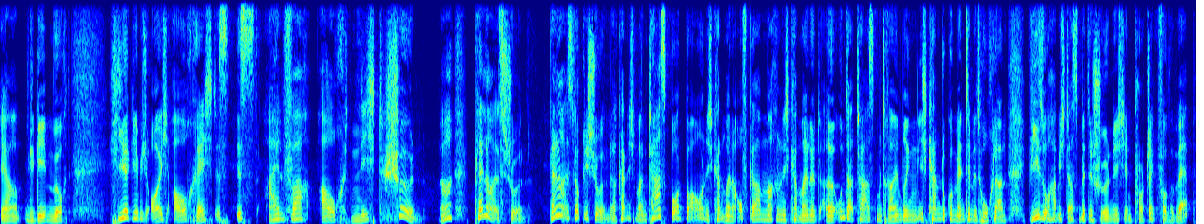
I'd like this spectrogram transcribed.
ja, gegeben wird. Hier gebe ich euch auch recht, es ist einfach auch nicht schön. Ja, Planner ist schön. Planner ist wirklich schön. Da kann ich mein Taskboard bauen, ich kann meine Aufgaben machen, ich kann meine äh, Untertask mit reinbringen, ich kann Dokumente mit hochladen. Wieso habe ich das bitte schön nicht im Project for the Web?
